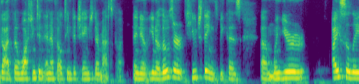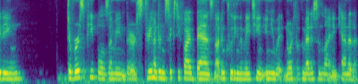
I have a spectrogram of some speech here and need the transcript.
got the Washington NFL team to change their mascot. And, you know, you know those are huge things because um, when you're isolating diverse peoples. I mean, there's 365 bands, not including the Métis and Inuit north of the Medicine Line in Canada.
